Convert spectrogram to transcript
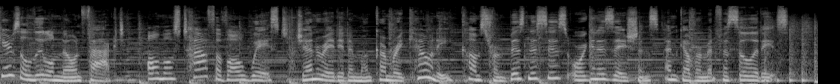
Here's a little known fact almost half of all waste generated in Montgomery County comes from businesses, organizations, and government facilities.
